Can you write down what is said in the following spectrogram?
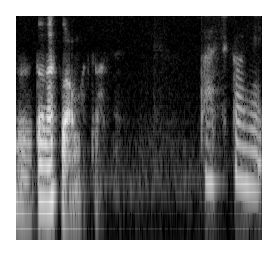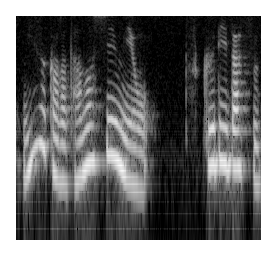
うんとなくは思ってますね。確かに。自ら楽しみを作り出す。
